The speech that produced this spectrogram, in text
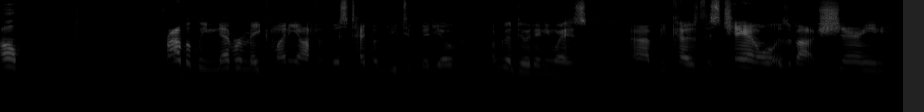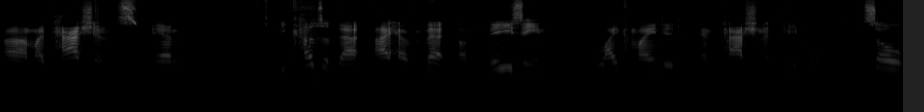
I'll probably never make money off of this type of YouTube video, but I'm going to do it anyways. Uh, because this channel is about sharing uh, my passions, and because of that, I have met amazing, like minded, and passionate people. So,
